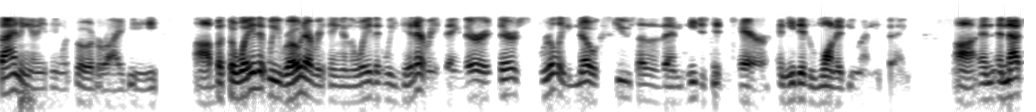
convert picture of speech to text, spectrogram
signing anything with voter ID. Uh, but the way that we wrote everything and the way that we did everything, there there's really no excuse other than he just didn't care and he didn't want to do anything. Uh, and and that's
